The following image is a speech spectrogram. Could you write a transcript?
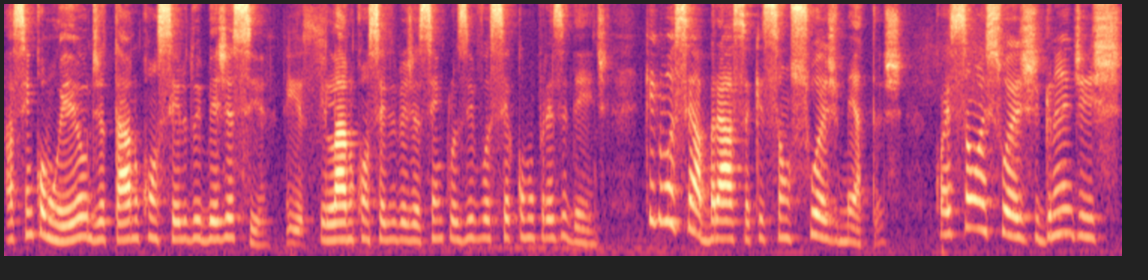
assim como eu, de estar no conselho do IBGC. Isso. E lá no conselho do IBGC, inclusive você como presidente. O que, que você abraça que são suas metas? Quais são as suas grandes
